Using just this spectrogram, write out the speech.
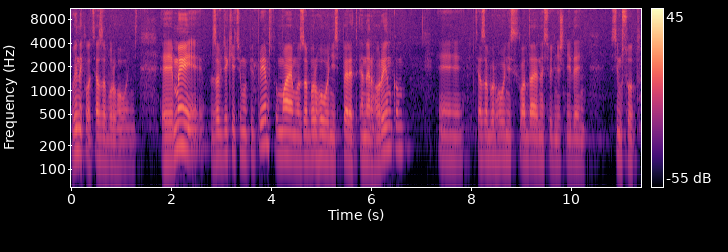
виникла ця заборгованість. Е, Ми завдяки цьому підприємству маємо заборгованість перед енергоринком. Е, Ця заборгованість складає на сьогоднішній день 700,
